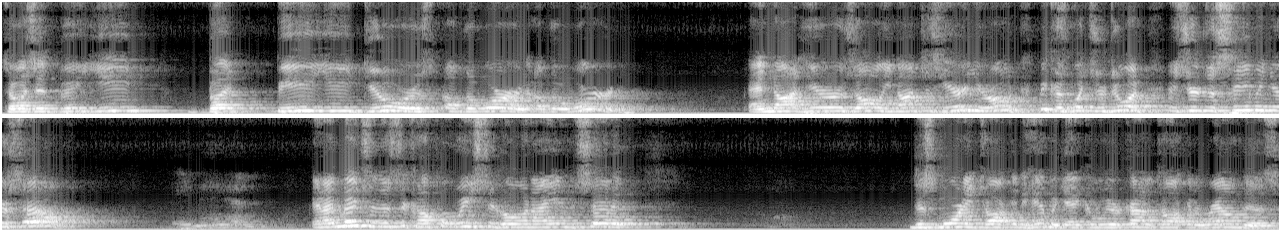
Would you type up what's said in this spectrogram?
So it says, "Be ye, but be ye doers of the word, of the word, and not hearers only, not just hearing your own, because what you're doing is you're deceiving yourself." Amen. And I mentioned this a couple weeks ago, and I even said it this morning talking to him again, because we were kind of talking around this.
